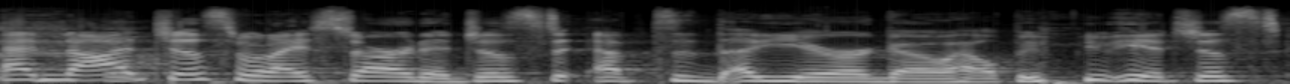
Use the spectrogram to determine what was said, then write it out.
And not just when I started, just up to a year ago helping me. It's just,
